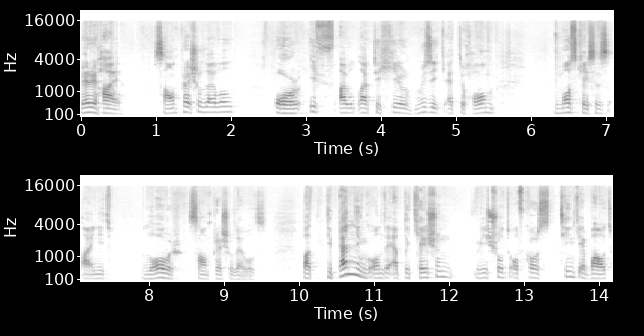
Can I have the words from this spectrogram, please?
very high sound pressure level. Or if I would like to hear music at the home, in most cases I need lower sound pressure levels. But depending on the application, we should of course think about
